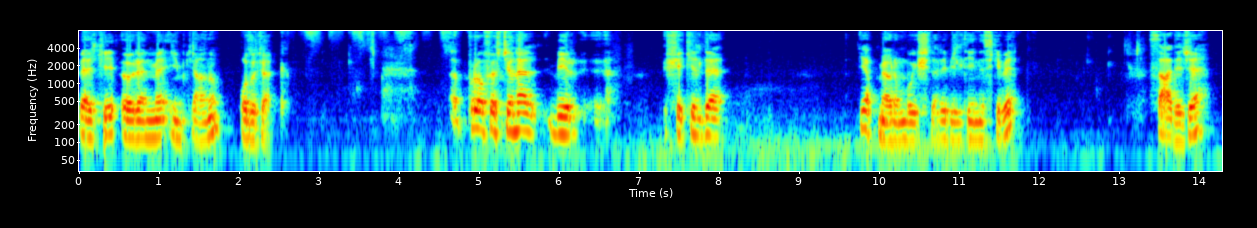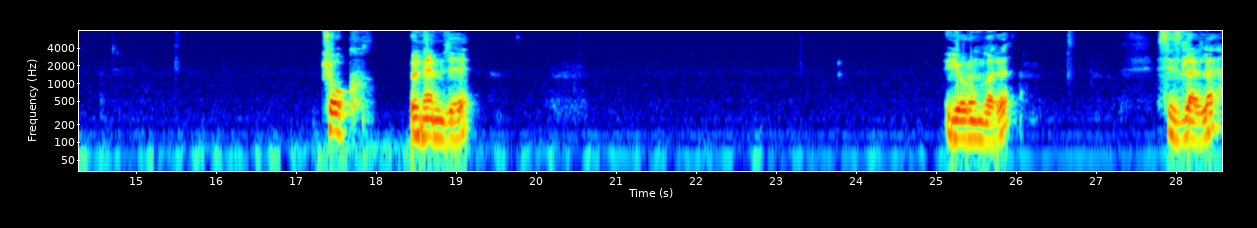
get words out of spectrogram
belki öğrenme imkanım olacak. Profesyonel bir şekilde yapmıyorum bu işleri bildiğiniz gibi. Sadece çok önemli yorumları sizlerle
